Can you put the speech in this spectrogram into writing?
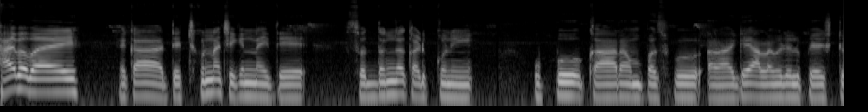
హాయ్ బాబాయ్. ఇక తెచ్చుకున్న చికెన్ అయితే శుద్ధంగా కడుక్కొని ఉప్పు కారం పసుపు అలాగే అల్లం వెల్లుల్లి పేస్ట్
